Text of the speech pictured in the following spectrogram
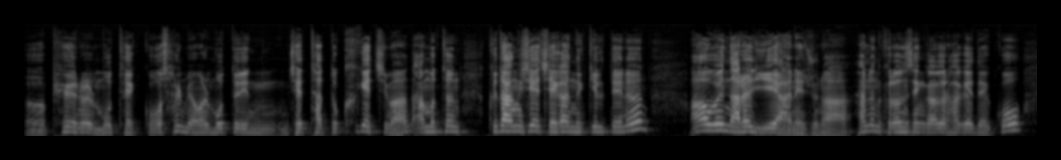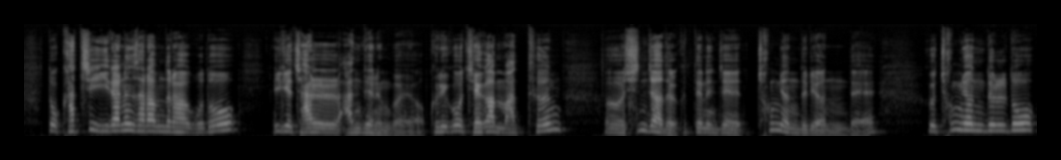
어, 표현을 못했고 설명을 못 드린 제 탓도 크겠지만 아무튼 그 당시에 제가 느낄 때는 아 왜 나를 이해 안 해주나 하는 그런 생각을 하게 됐고 또 같이 일하는 사람들하고도 이게 잘 안 되는 거예요. 그리고 제가 맡은 어, 신자들 그때는 이제 청년들이었는데 그 청년들도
